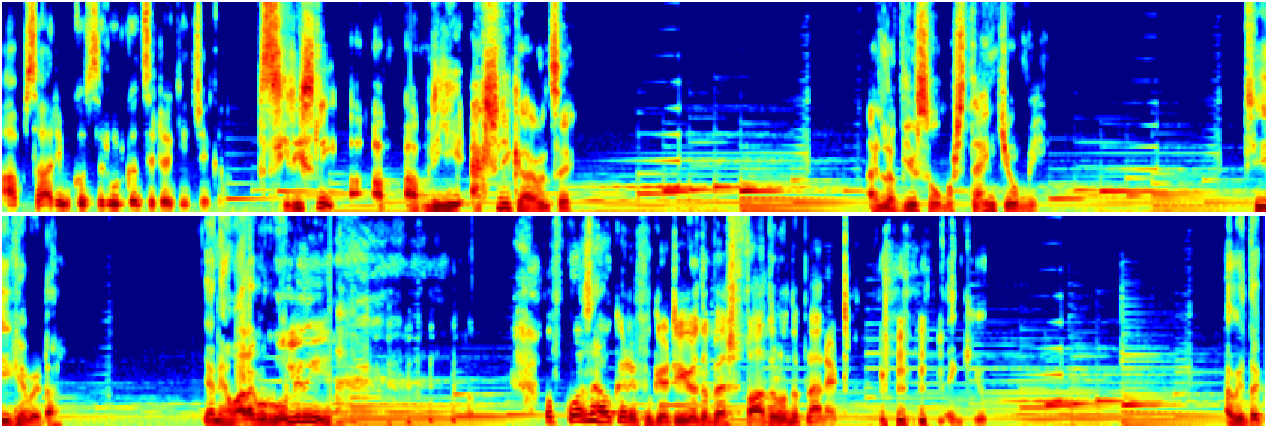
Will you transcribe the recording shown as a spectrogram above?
आप सारिम को ज़रूर कंसिडर कीजिएगा। सीरियसली आप आपने ये एक्चुअली कहा उनसे? I love you so much thank you अम्मी ठीक है बेटा। यानी हमारा कोई रोल ही नहीं है। Of course, how can I forget? You? You're the best father on the planet. Thank you अभी तक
